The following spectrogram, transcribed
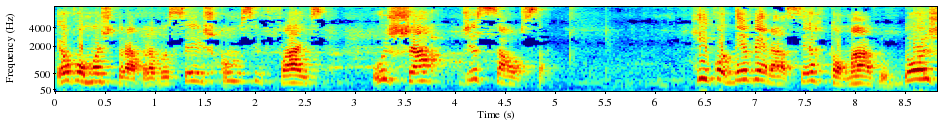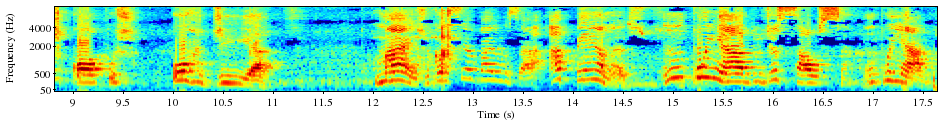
eu vou mostrar para vocês como se faz o chá de salsa, que deverá ser tomado dois copos por dia. Mas você vai usar apenas um punhado de salsa, um punhado.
